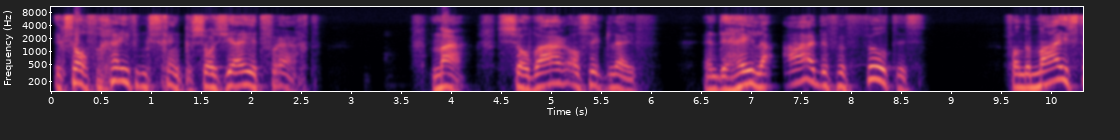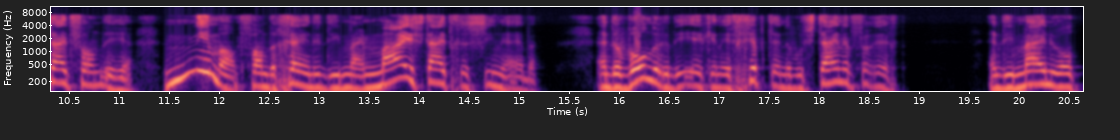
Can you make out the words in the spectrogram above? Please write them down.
ik zal vergeving schenken zoals jij het vraagt. Maar zo waar als ik leef en de hele aarde vervuld is van de majesteit van de Heer. Niemand van degenen die mijn majesteit gezien hebben en de wonderen die ik in Egypte en de woestijn heb verricht en die mij nu al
